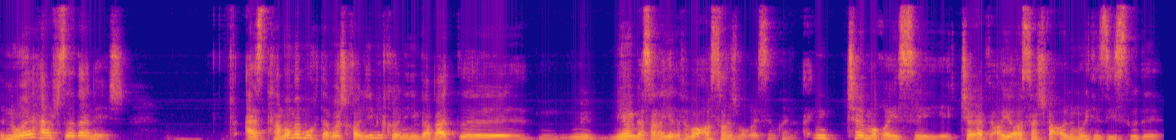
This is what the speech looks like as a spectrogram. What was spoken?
نوع حرف زدنش از تمام محتواش خالی می‌کنیم و بعد میایم مثلا یه دفعه با آسانج مقایسه می‌کنیم. این چه مقایسه چه ربطیه آیا آسانج فعال محیط زیست بوده؟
